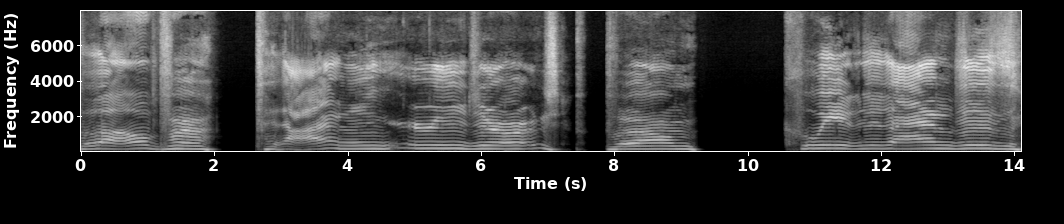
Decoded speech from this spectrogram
Proper planning research from Queenslanders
